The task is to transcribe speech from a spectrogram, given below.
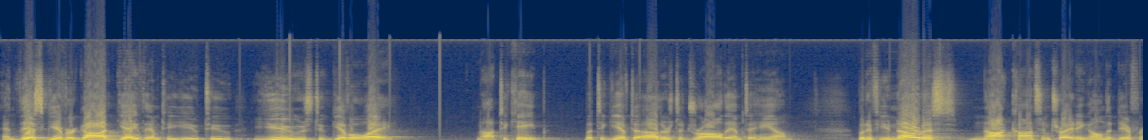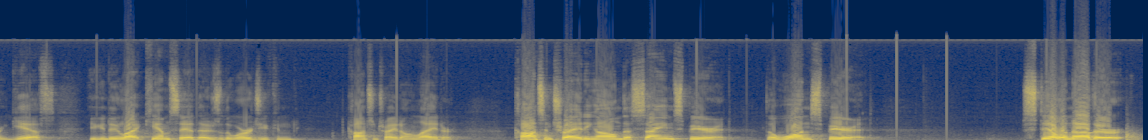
And this giver, God, gave them to you to use to give away, not to keep but to give to others to draw them to Him. But if you notice, not concentrating on the different gifts, you can do like Kim said, those are the words you can concentrate on later. Concentrating on the same Spirit, the one Spirit, still another,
